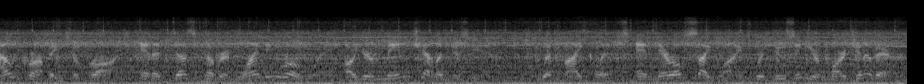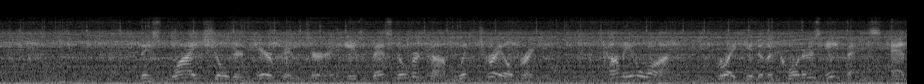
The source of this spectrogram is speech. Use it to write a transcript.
Outcroppings of rock and a dust-covered winding roadway are your main challenges here, with high cliffs and narrow sightlines reducing your margin of error. This wide-shouldered hairpin turn is best overcome with trail braking. Come in wide, brake into the corner's apex, and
